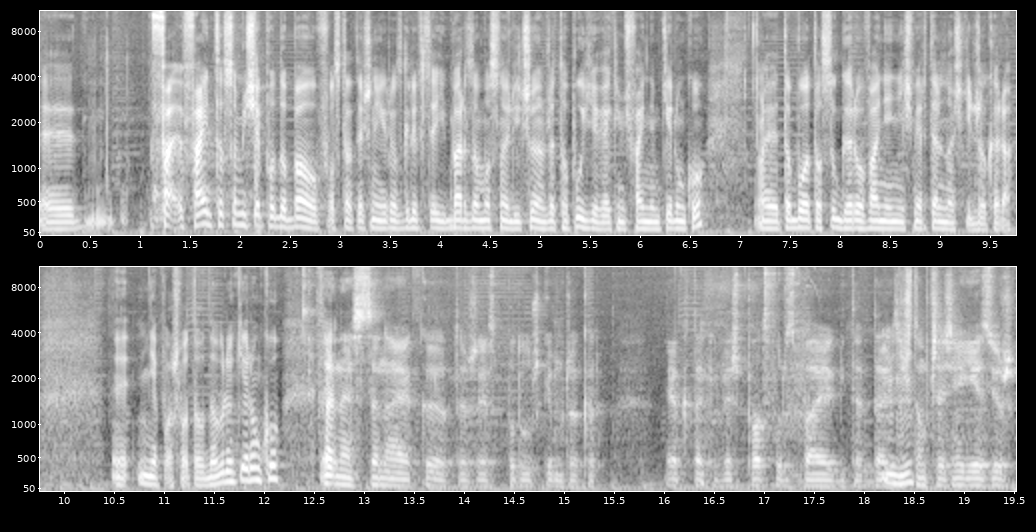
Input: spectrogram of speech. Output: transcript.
E, fajnie to, co mi się podobało w ostatecznej rozgrywce i bardzo mocno liczyłem, że to pójdzie w jakimś fajnym kierunku, to było to sugerowanie nieśmiertelności Jokera. Y, nie poszło to w dobrym kierunku. Fajna jest scena, jak e, też jest pod łóżkiem Joker. Jak taki, wiesz, potwór z bajek i tak dalej. Mhm. Zresztą wcześniej jest już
